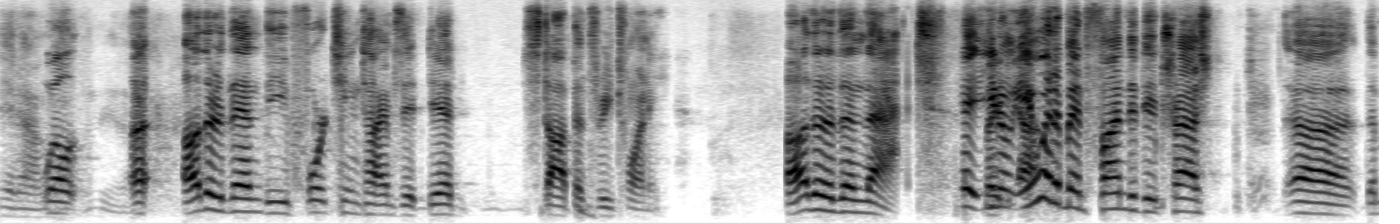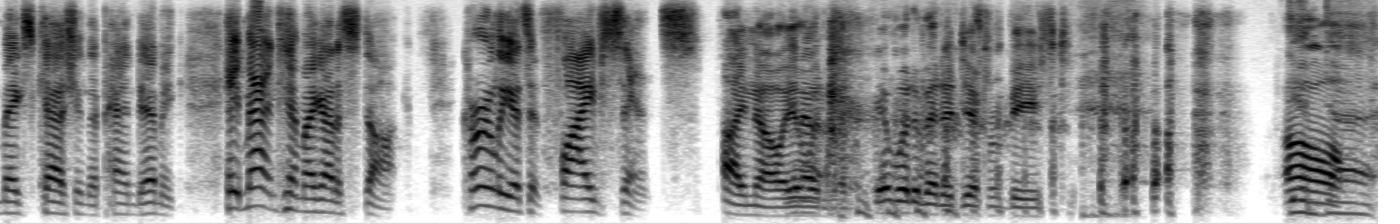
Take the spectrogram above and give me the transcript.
You know. Well, uh, other than the 14 times it did stop at 320. Other than that, Hey, you know, yeah. it would have been fun to do trash uh, that makes cash in the pandemic. Hey, Matt and Tim, I got a stock. Currently, it's at five cents. I know it know. would it would have been a different beast. Oh uh,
